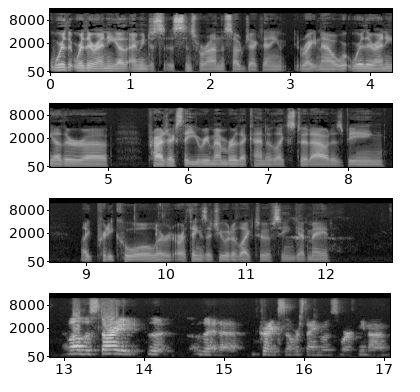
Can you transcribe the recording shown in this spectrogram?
were there were there any other? I mean, just since we're on the subject, any right now, were, were there any other uh, projects that you remember that kind of like stood out as being like pretty cool, or or things that you would have liked to have seen get made? Well, the story that that uh, Craig Silverstein was working on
